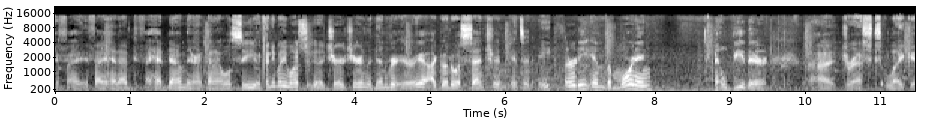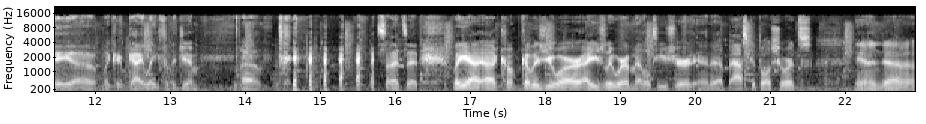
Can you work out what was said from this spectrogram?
If I if I head out if I head down there, then I will see you. If anybody wants to go to church here in the Denver area, I go to Ascension. It's at 8:30 in the morning. I'll be there, uh, dressed like a uh, like a guy late for the gym. Um, so that's it. But yeah, uh, come come as you are. I usually wear a metal T-shirt and uh, basketball shorts, and uh,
